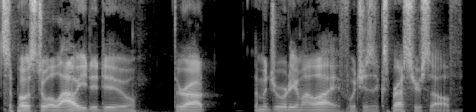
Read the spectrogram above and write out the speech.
supposed to allow you to do throughout the majority of my life, which is express yourself,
